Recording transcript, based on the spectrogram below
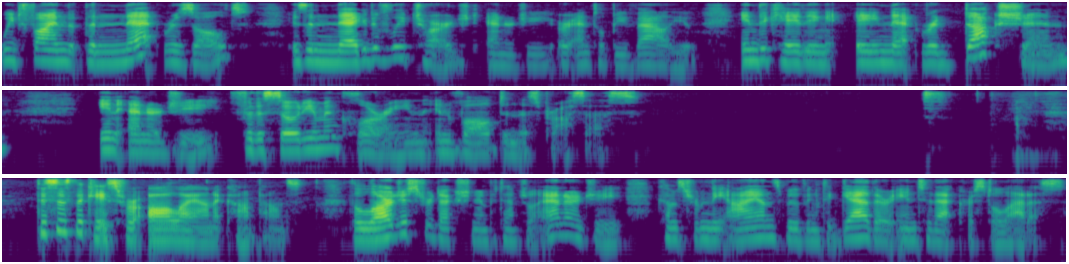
we'd find that the net result is a negatively charged energy or enthalpy value, indicating a net reduction in energy for the sodium and chlorine involved in this process. This is the case for all ionic compounds. The largest reduction in potential energy comes from the ions moving together into that crystal lattice.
